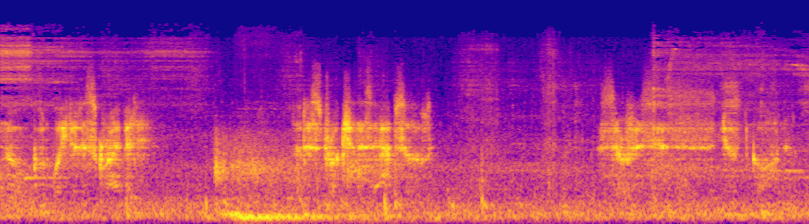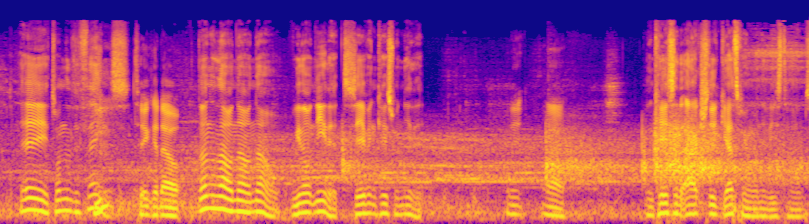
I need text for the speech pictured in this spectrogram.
no good way to describe it. The destruction is absolute. The just gone. Hey, it's one of the things. Take it out. No, no, no, no, no. We don't need it. Save in case we need it. Oh, In case it actually gets me one of these times.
